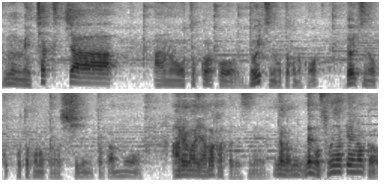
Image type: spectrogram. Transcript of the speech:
もうめちゃくちゃあの男の子ドイツの男の子？ドイツの男の子のシーンとかもあれはやばかったですね。なんかでもそれだけなんか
